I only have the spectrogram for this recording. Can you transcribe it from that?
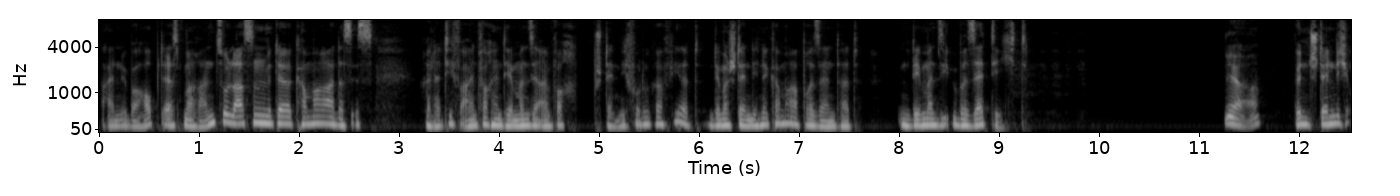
einen überhaupt erstmal ranzulassen mit der Kamera, das ist relativ einfach, indem man sie einfach ständig fotografiert, indem man ständig eine Kamera präsent hat, indem man sie übersättigt. ja. Wenn ständig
